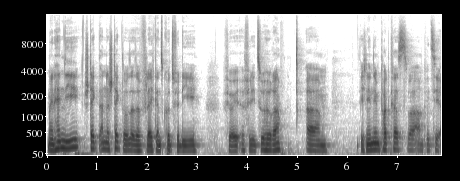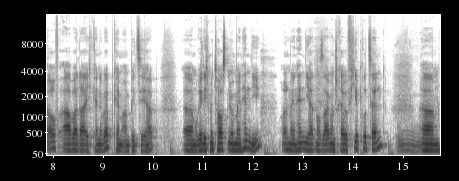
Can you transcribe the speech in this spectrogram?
Mein Handy steckt an der Steckdose, also vielleicht ganz kurz für die, für, für die Zuhörer. Ähm, ich nehme den Podcast zwar am PC auf, aber da ich keine Webcam am PC habe, ähm, rede ich mit Thorsten über mein Handy. Und mein Handy hat noch sage und schreibe 4%. Uh. Ähm,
